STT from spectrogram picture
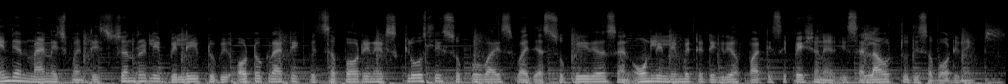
Indian management is generally believed to be autocratic with subordinates closely supervised by their superiors and only limited degree of participation is allowed to the subordinates.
